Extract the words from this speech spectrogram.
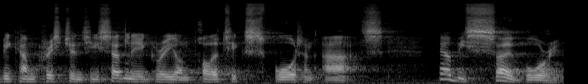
become Christians, you suddenly agree on politics, sport, and arts. That would be so boring.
